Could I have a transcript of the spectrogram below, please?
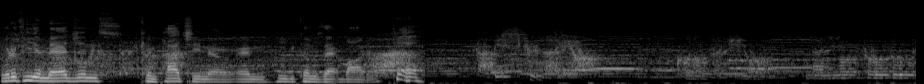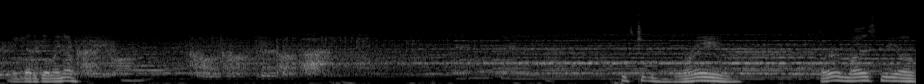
What if he imagines Kenpachi now and he becomes that body? I better go right now. This to the brain. That reminds me of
